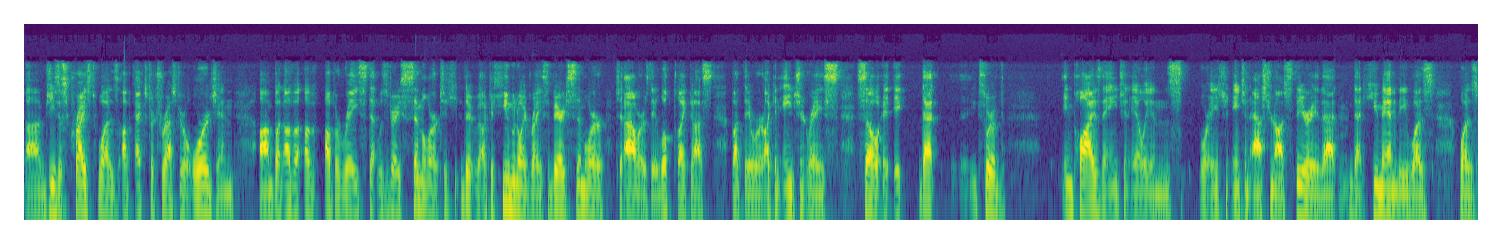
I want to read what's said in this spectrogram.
uh, Jesus Christ was of extraterrestrial origin. Um, but of a, of, of a race that was very similar to like a humanoid race, very similar to ours. They looked like us, but they were like an ancient race. So it, it that sort of implies the ancient aliens or ancient ancient astronauts theory that that humanity was was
